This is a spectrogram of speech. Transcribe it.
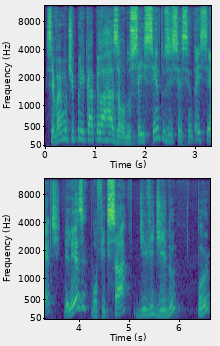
você vai multiplicar pela razão dos 667, beleza? Vou fixar, dividido por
